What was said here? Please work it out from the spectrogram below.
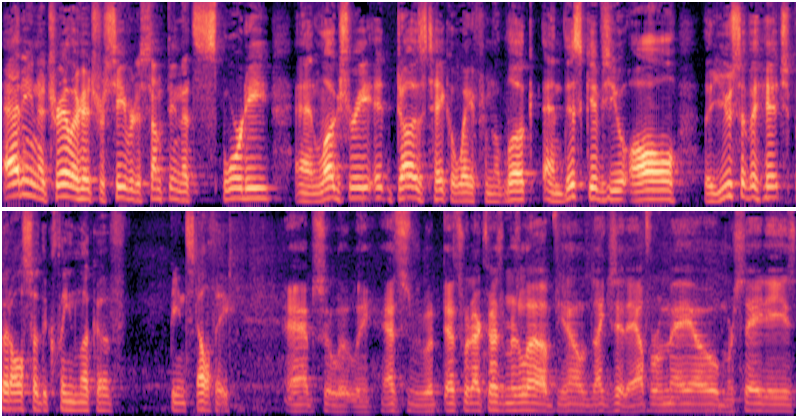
adding a trailer hitch receiver to something that's sporty and luxury, it does take away from the look. And this gives you all the use of a hitch, but also the clean look of being stealthy. Absolutely. That's what, that's what our customers love. You know, like you said, Alfa Romeo, Mercedes,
